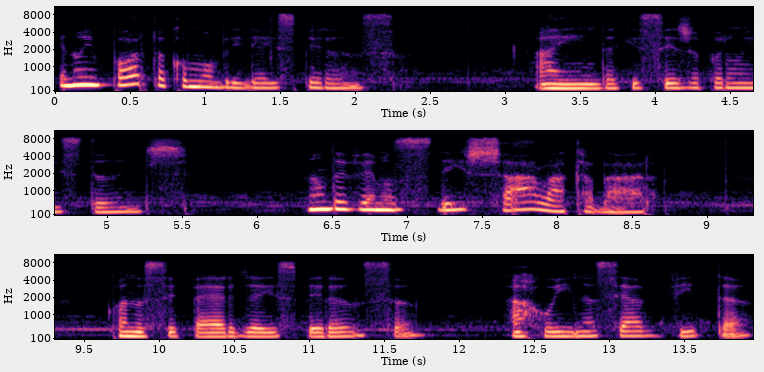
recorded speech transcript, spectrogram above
E não importa como brilha a esperança, ainda que seja por um instante, não devemos deixá-la acabar. Quando se perde a esperança, arruína-se a vida.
